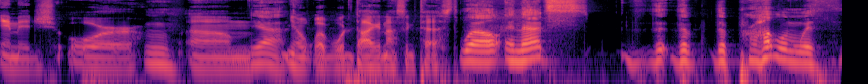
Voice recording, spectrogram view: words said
image or mm. um, yeah, you know, what, what diagnostic test? Well, and that's the, the the problem with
